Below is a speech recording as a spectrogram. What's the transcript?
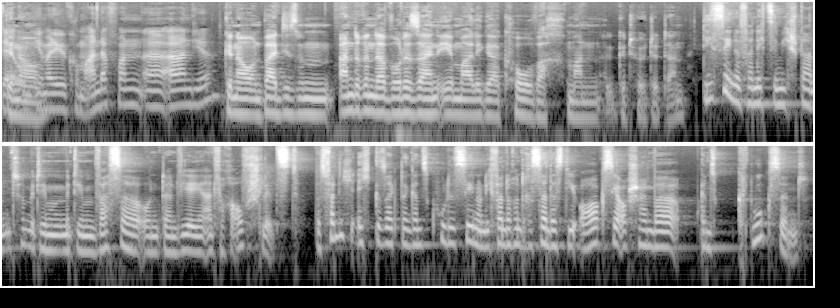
Der Genau. ehemalige Commander von äh, Arandir. Genau, und bei diesem anderen, da wurde sein ehemaliger Co-Wachmann getötet dann. Die Szene fand ich ziemlich spannend mit dem, mit dem Wasser und dann, wie er ihn einfach aufschlitzt. Das fand ich echt gesagt eine ganz coole Szene. Und ich fand auch interessant, dass die Orks ja auch scheinbar ganz klug sind.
